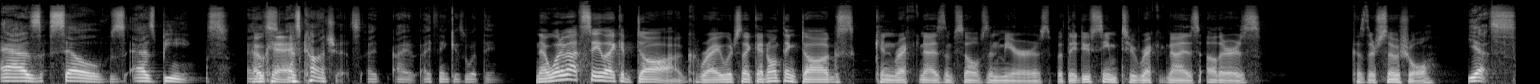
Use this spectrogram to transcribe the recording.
as selves, as beings, as, Okay. as conscious. I, I, I think is what they mean. Now, what about say like a dog, right? Which like I don't think dogs can recognize themselves in mirrors, but they do seem to recognize others because they're social. Yes,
